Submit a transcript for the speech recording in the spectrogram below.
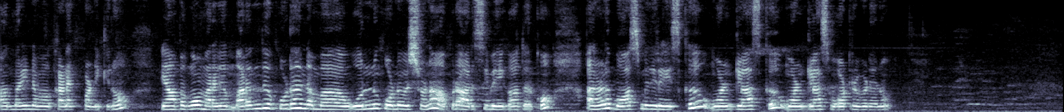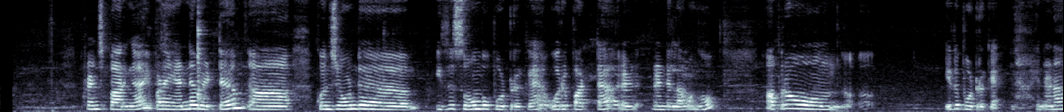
அது மாதிரி நம்ம கனெக்ட் பண்ணிக்கணும். ஞாபகமாக மற மறந்து கூட நம்ம ஒன்று கொண்டு வச்சிட்டோம்னா அப்புறம் அரிசி வேகாத இருக்கும். அதனால் பாஸ்மதி ரைஸ்க்கு ஒன் கிளாஸ்க்கு ஒன் கிளாஸ் வாட்டர் விடணும். ஃப்ரெண்ட்ஸ் பாருங்கள் இப்போ நான் எண்ணெய் விட்டு கொஞ்சோண்டு இது சோம்பு போட்டிருக்கேன். ஒரு பட்டை ரெண்டு ரெண்டு லவங்கம். அப்புறம் இது போட்டிருக்கேன். என்னென்னா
